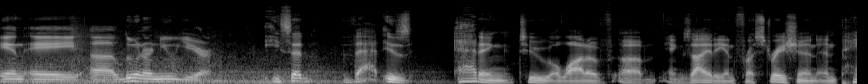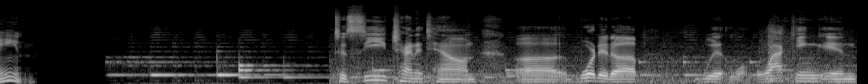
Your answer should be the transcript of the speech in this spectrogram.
in a uh, Lunar New Year. He said that is adding to a lot of um, anxiety and frustration and pain to see Chinatown uh, boarded up, with, lacking in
